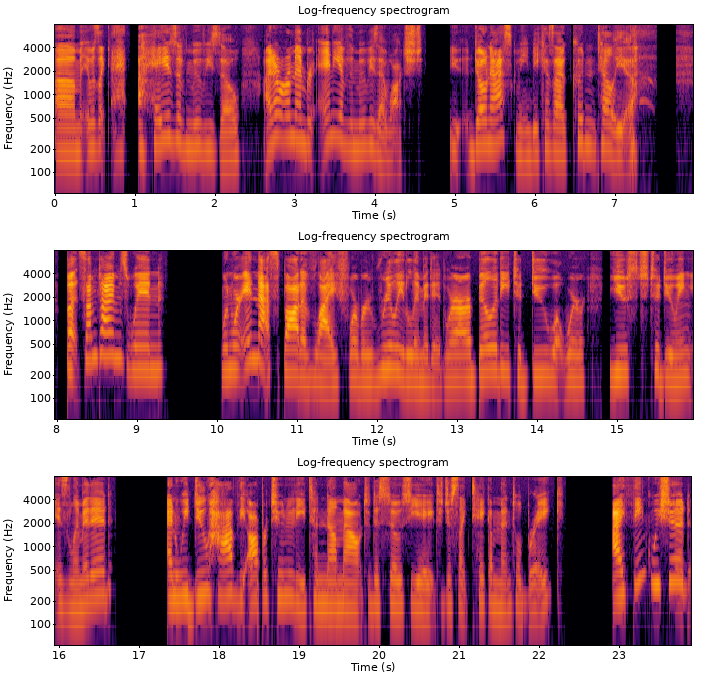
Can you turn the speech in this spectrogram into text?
Um, it was like a haze of movies, though. I don't remember any of the movies I watched. You don't ask me because I couldn't tell you. but sometimes when when we're in that spot of life where we're really limited, where our ability to do what we're used to doing is limited, and we do have the opportunity to numb out, to dissociate, to just like take a mental break. I think we should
